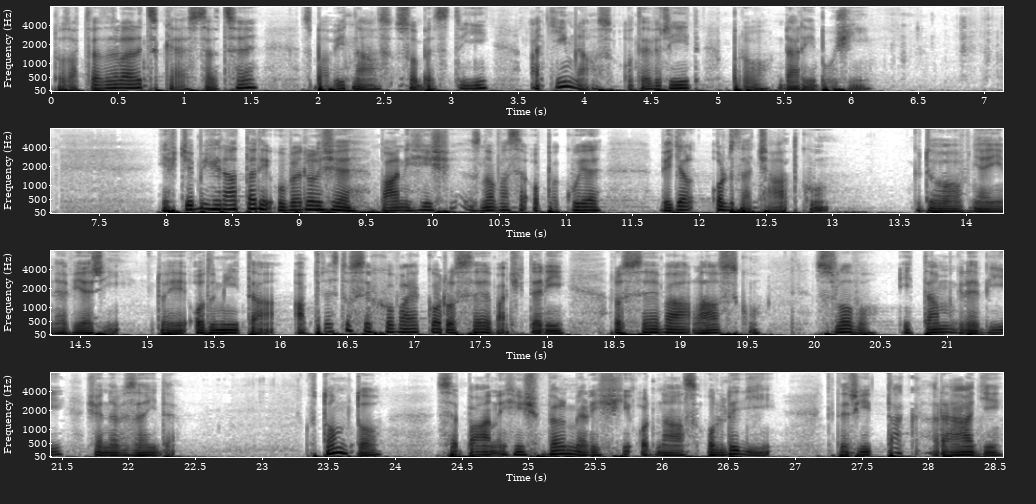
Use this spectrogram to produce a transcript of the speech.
to zatvrzelé lidské srdce, zbavit nás sobectví a tím nás otevřít pro dary boží. Ještě bych rád tady uvedl, že pán Ježíš znova se opakuje, věděl od začátku, kdo v něj nevěří, kdo jej odmítá a přesto se chová jako rozsévač, který rozsévá lásku, slovo i tam, kde ví, že nevzejde. V tomto se Pán Ježíš velmi liší od nás, od lidí, kteří tak rádi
